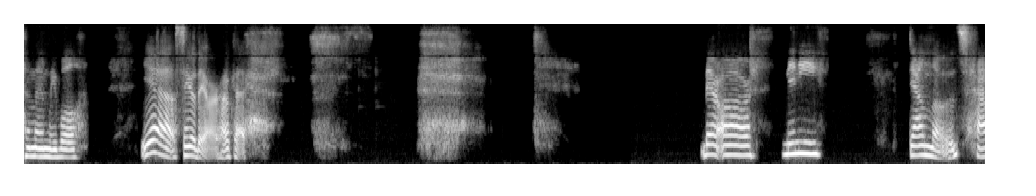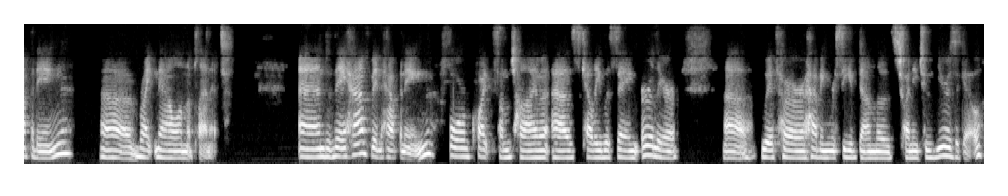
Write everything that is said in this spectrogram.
and then we will. Yes, here they are. Okay. There are many downloads happening uh, right now on the planet. And they have been happening for quite some time, as Kelle was saying earlier uh, with her having received downloads 22 years ago.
